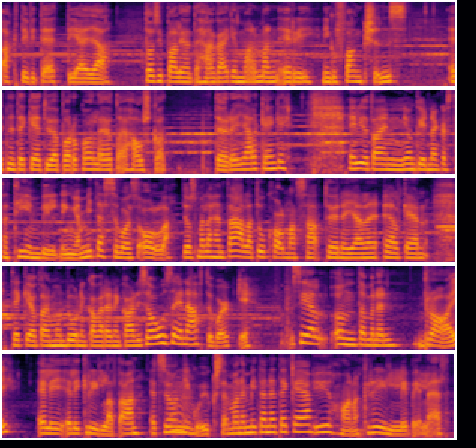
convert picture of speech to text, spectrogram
aktiviteettia ja tosi paljon tehdään kaiken maailman eri niin functions, että ne tekee työporukoilla jotain hauskaa töiden jälkeenkin. Eli jotain jonkinnäköistä team buildingia. Mitä se voisi olla? Jos mä lähden täällä Tukholmassa töiden jälkeen tekemään jotain mun duunikavereiden kanssa, niin se on usein afterworki. Siellä on tämmöinen dry, eli, eli grillataan. Et se on mm. niinku yksi semmoinen, mitä ne tekee. Ihana grillibileet.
